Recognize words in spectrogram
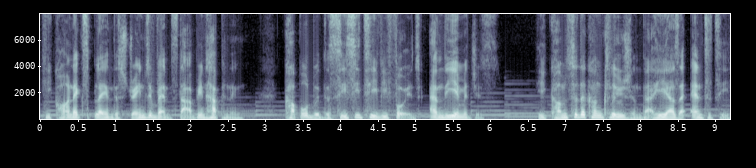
He can't explain the strange events that have been happening, coupled with the CCTV footage and the images. He comes to the conclusion that he has an entity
